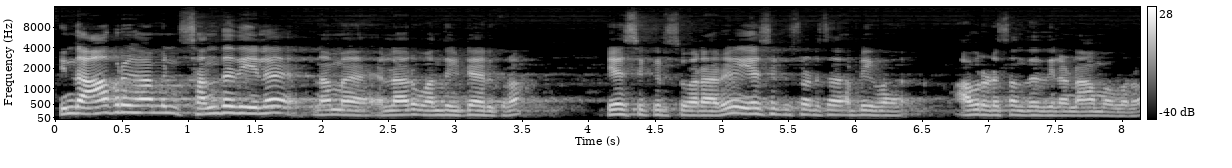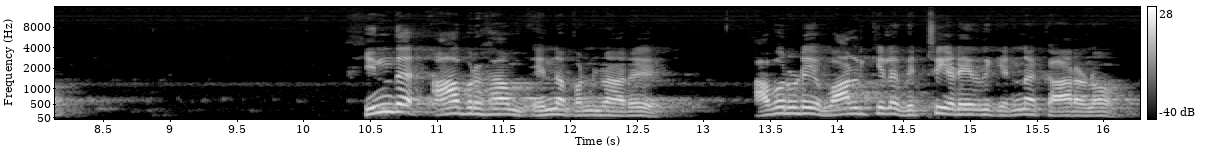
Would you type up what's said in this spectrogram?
இந்த ஆபிரகாமின் சந்ததியில் நம்ம எல்லாரும் வந்துக்கிட்டே இருக்கிறோம். இயேசு கிறிஸ்து வராரு. இயேசு கிறிஸ்துவோட ச- அப்படி வ- அவரோட சந்ததியில் நாம் வரோம். இந்த ஆபிரகாம் என்ன பண்ணினாரு? அவருடைய வாழ்க்கையில் வெற்றி அடைகிறதுக்கு என்ன காரணம்?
